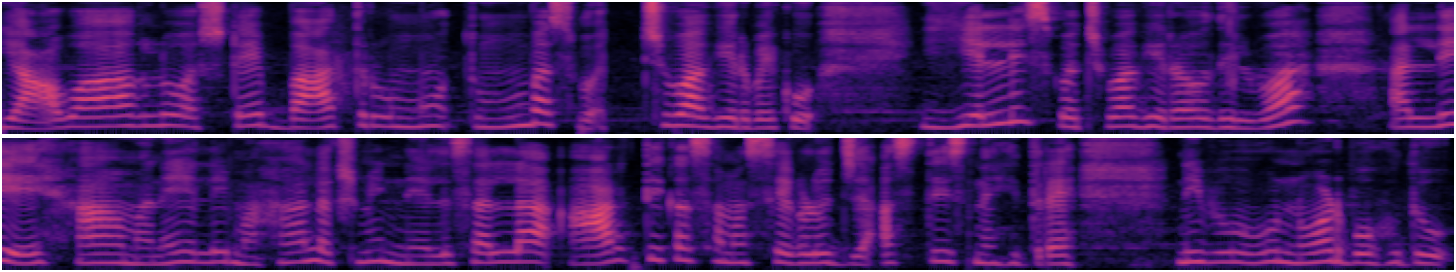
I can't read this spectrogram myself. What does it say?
ಯಾವಾಗಲೂ ಅಷ್ಟೇ ಬಾತ್ರೂಮು ತುಂಬ ಸ್ವಚ್ಛವಾಗಿರಬೇಕು. ಎಲ್ಲಿ ಸ್ವಚ್ಛವಾಗಿರೋದಿಲ್ವೋ ಅಲ್ಲಿ ಆ ಮನೆಯಲ್ಲಿ ಮಹಾಲಕ್ಷ್ಮಿ ನೆಲೆಸಲ್ಲ. ಆರ್ಥಿಕ ಸಮಸ್ಯೆಗಳು ಜಾಸ್ತಿ ಸ್ನೇಹಿತರೆ, ನೀವು ನೋಡಬಹುದು.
